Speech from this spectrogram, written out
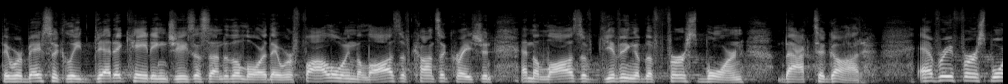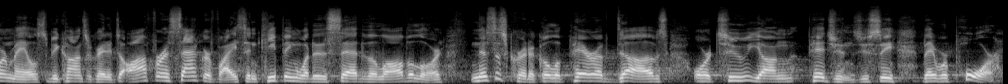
They were basically dedicating Jesus unto the Lord. They were following the laws of consecration and the laws of giving of the firstborn back to God every firstborn male is to be consecrated, to offer a sacrifice in keeping what it is said to the law of the Lord. And this is critical a pair of doves or two young pigeons. You see, they were poor.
